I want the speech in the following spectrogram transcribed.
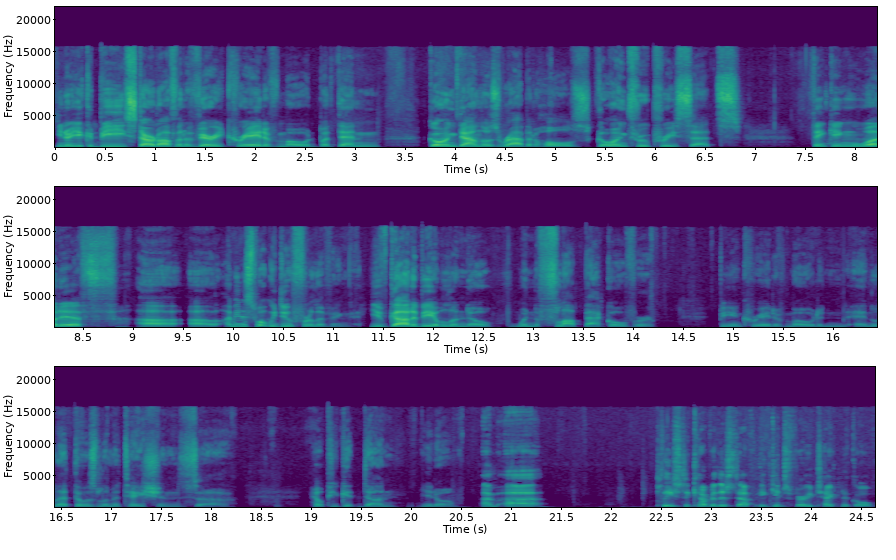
you know, you could be start off in a very creative mode, but then going down those rabbit holes, going through presets, thinking, what if? Uh, uh I mean, it's what we do for a living. You've got to be able to know when to flop back over be in creative mode and, and let those limitations uh, help you get done, you know. I'm uh, pleased to cover this stuff. It gets very technical,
